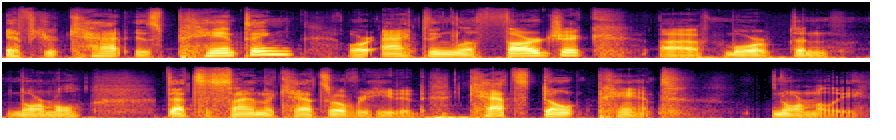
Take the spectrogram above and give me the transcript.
if your cat is panting or acting lethargic, uh, more than normal, that's a sign the cat's overheated. Cats don't pant normally.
